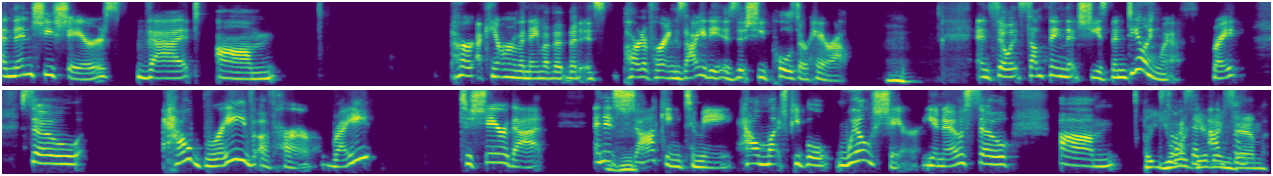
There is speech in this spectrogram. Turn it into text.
And then she shares that um, her, I can't remember the name of it, but it's part of her anxiety is that she pulls her hair out. Mm. And so it's something that she's been dealing with, right? So, how brave of her, right? To share that. And it's mm-hmm. shocking to me how much people will share, you know? So, um, but you're so said, giving them,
